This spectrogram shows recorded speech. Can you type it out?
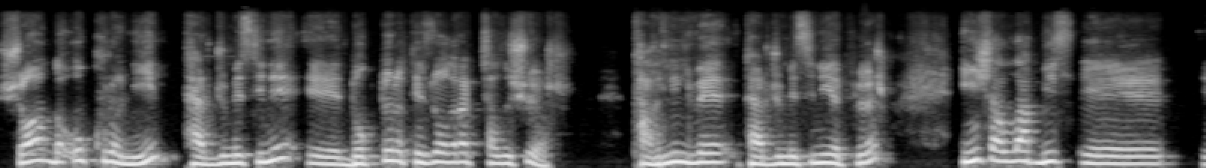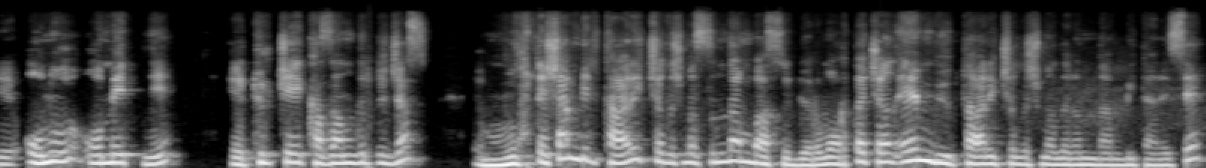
Şu anda o kroniğin tercümesini e, doktora tezi olarak çalışıyor. Tahlil ve tercümesini yapıyor. İnşallah biz e, e, onu, o metni e, Türkçe'ye kazandıracağız. E, muhteşem bir tarih çalışmasından bahsediyorum. Orta Çağ'ın en büyük tarih çalışmalarından bir tanesi.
